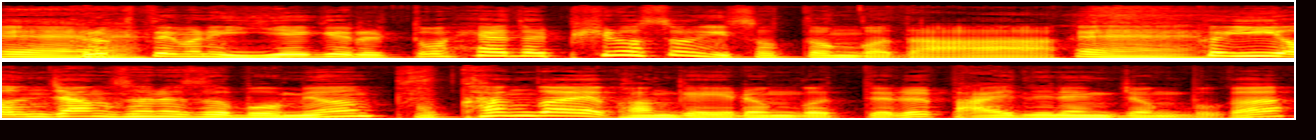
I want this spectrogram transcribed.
예. 그렇기 때문에 이 얘기를 또 해야 될 필요성이 있었던 거다. 예. 그 이 연장선에서 보면 북한과의 관계 이런 것들을 바이든 행정부가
